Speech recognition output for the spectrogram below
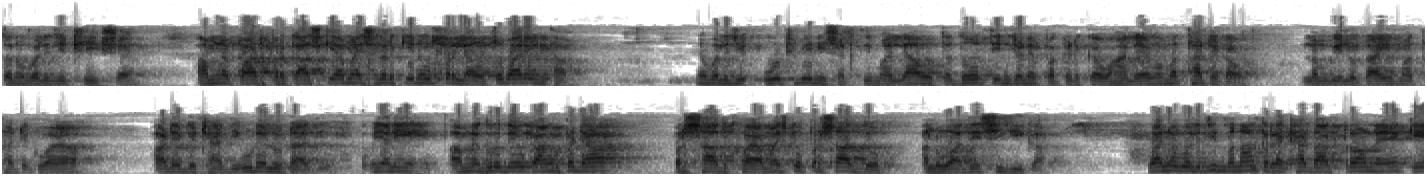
तो बोले, जी ठीक से हमने पाठ प्रकाश किया, मैं इस लड़की ने ऊपर लाओ चुबारे नहीं था। ने बोले, जी उठ भी नहीं सकती, मैं लाओ तो दो तीन जने पकड़ कर वहाँ ले मत्था टिकाओ। लंबी लुटाई, मत्था टिकवाया, आड़े बिठा दी, उड़े लुटा दी यानी हमने गुरुदेव का अंग पढ़ा प्रसाद खुआया। मैं इसको प्रसाद दो, अलवा देसी घी का। वाने बोले, जी, मना कर रखा डॉक्टरों ने कि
